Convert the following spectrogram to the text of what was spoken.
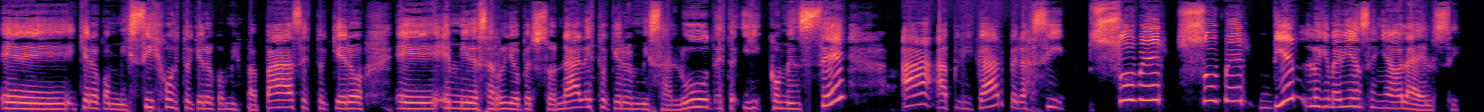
eh, quiero con mis hijos, esto quiero con mis papás, esto quiero eh, en mi desarrollo personal, esto quiero en mi salud, esto, y comencé a aplicar, pero así, súper, súper bien lo que me había enseñado la Elsie.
